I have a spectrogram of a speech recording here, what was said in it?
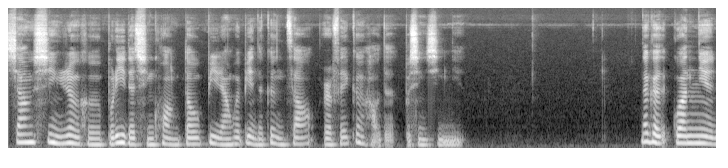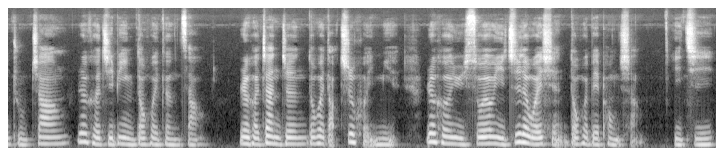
相信任何不利的情况都必然会变得更糟，而非更好的不幸信念。那个观念主张，任何疾病都会更糟，任何战争都会导致毁灭，任何与所有已知的危险都会被碰上，以及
